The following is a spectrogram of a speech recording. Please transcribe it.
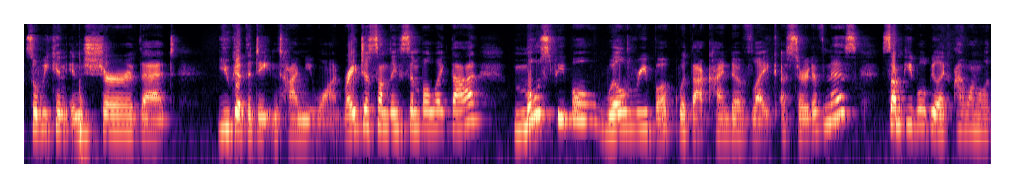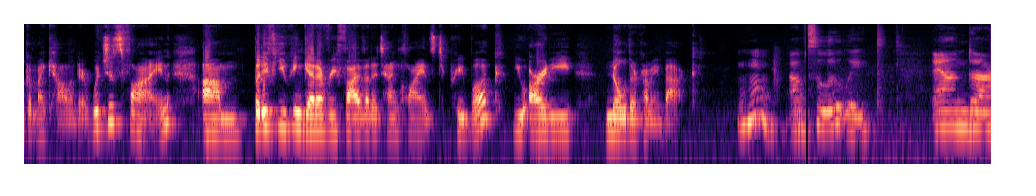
so we can ensure that you get the date and time you want, right? Just something simple like that. Most people will rebook with that kind of like assertiveness. Some people will be like, I want to look at my calendar, which is fine. Um, but if you can get every five out of 10 clients to pre book, you already know they're coming back. hmm absolutely. And uh,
